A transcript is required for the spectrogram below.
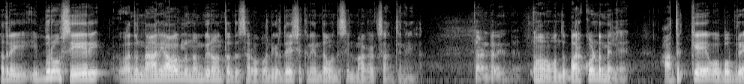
ಆದರೆ ಇಬ್ಬರೂ ಸೇರಿ ಅದು ನಾನು ಯಾವಾಗಲೂ ನಂಬಿರೋವಂಥದ್ದು ಸರ್ ಒಬ್ಬ ನಿರ್ದೇಶಕನಿಂದ ಒಂದು ಸಿನಿಮಾ ಆಗೋಕ್ಕೆ ಸಾಧ್ಯನೇ ಇಲ್ಲ. ತಂಡದಿಂದ. ಹಾಂ ಒಂದು ಬರ್ಕೊಂಡ ಮೇಲೆ ಅದಕ್ಕೆ ಒಬ್ಬೊಬ್ಬರೇ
